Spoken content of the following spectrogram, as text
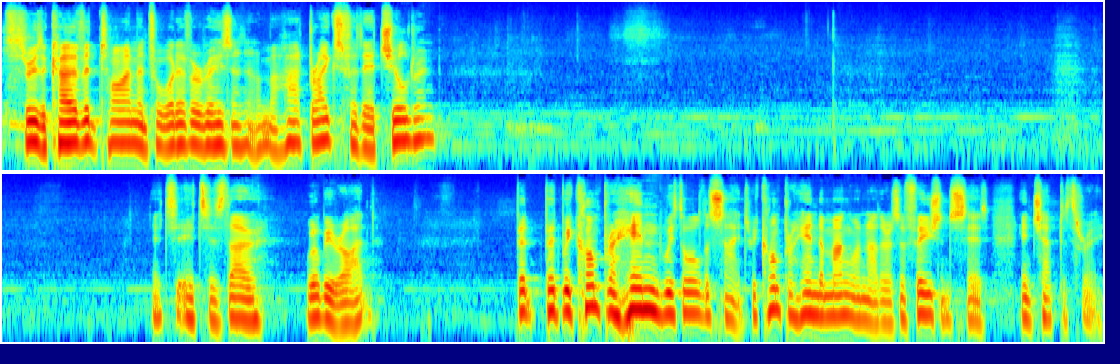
through the COVID time and for whatever reason. My heart breaks for their children It's, it's as though we'll be right. But, but we comprehend with all the saints. We comprehend among one another, as Ephesians says in chapter 3.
